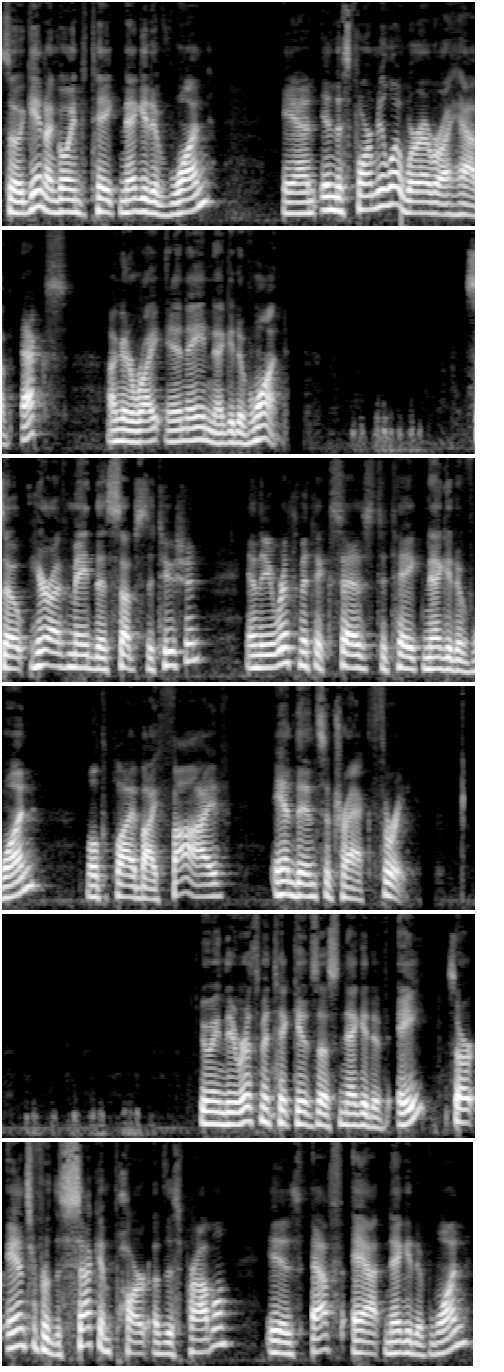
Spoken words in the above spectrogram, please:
So again, I'm going to take negative 1, and in this formula, wherever I have x, I'm going to write in a negative 1. So here I've made this substitution, and the arithmetic says to take negative 1, multiply by 5, and then subtract 3. Doing the arithmetic gives us negative 8. So our answer for the second part of this problem is f at negative 1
